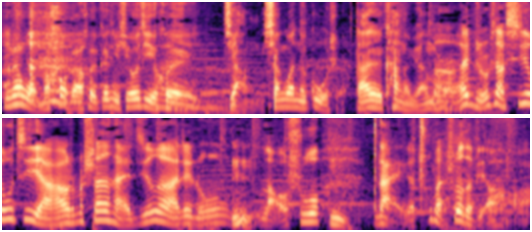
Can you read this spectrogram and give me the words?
因为我们后边会根据《西游记》会讲相关的故事，大家可以看看原文。嗯，哎，比如像《西游记》啊，还有什么《山海经》啊这种嗯老书，嗯，哪个出版社的比较好啊？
